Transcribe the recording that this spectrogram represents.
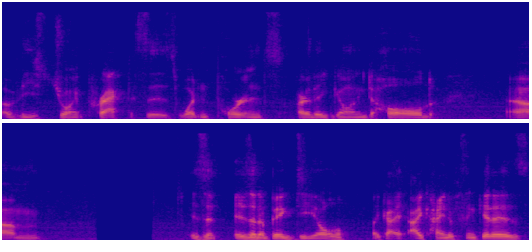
of these joint practices? What importance are they going to hold? Um, is it is it a big deal? Like I, I kind of think it is.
